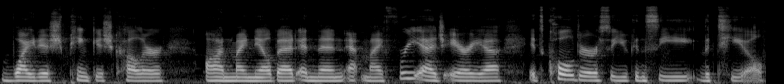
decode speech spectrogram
whitish pinkish color on my nail bed and then at my free edge area it's colder so you can see the teal.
